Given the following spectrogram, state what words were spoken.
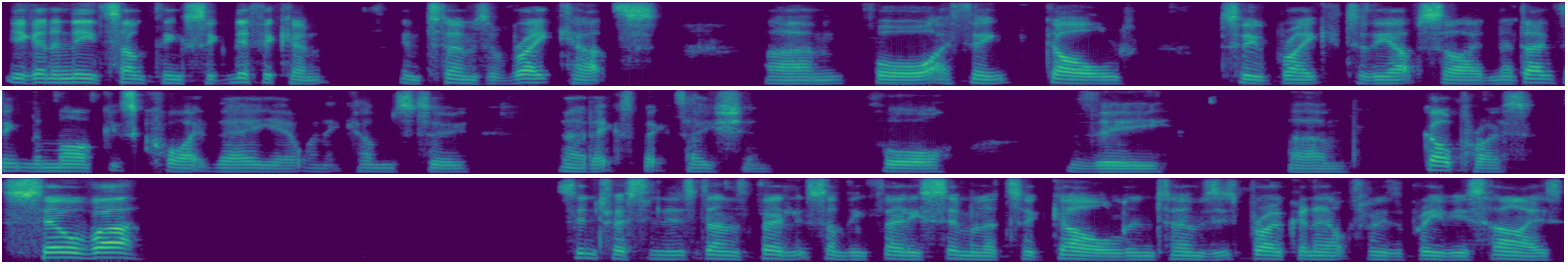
you're going to need something significant in terms of rate cuts um, for, I think, gold to break to the upside. And I don't think the market's quite there yet when it comes to that expectation for the um, gold price. Silver, it's interesting it's done fairly, something fairly similar to gold in terms it's broken out through the previous highs,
